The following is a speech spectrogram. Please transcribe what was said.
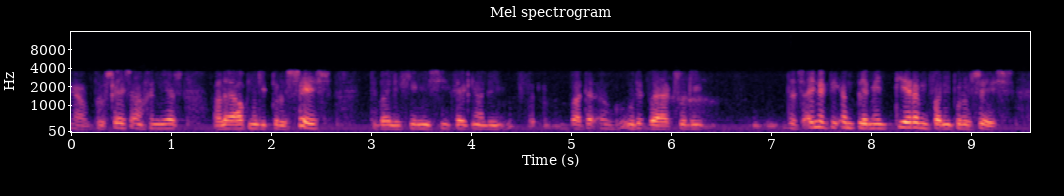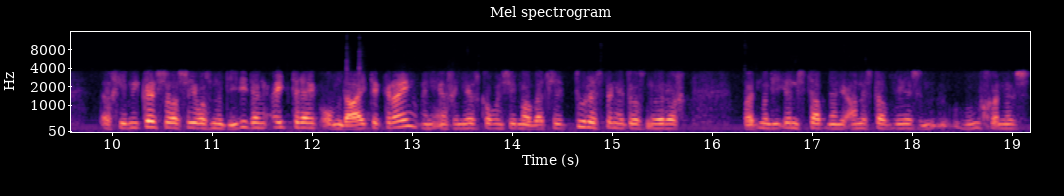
ja prosesingenieurs hulle help met die proses terwyl die chemisi kyk na die wat hoe dit werk. So die dit is eintlik die implementering van die proses. 'n Chemikus sou sê ons moet hierdie ding uittrek om daai te kry en die ingenieurs kom en sê maar wat se toerusting het ons nodig? Wat moet die een stap na die ander stap wees en hoe gaan ons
